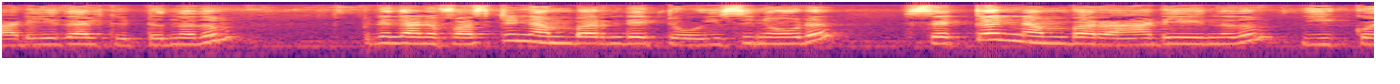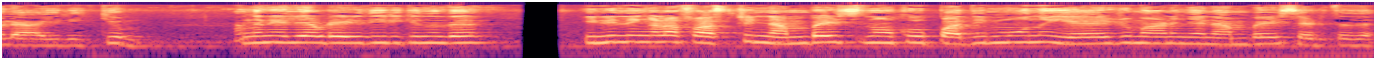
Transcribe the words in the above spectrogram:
ആഡ് ചെയ്താൽ കിട്ടുന്നതും പിന്നെന്താണ്? ഫസ്റ്റ് നമ്പറിന്റെ ടോയ്സിനോട് സെക്കൻഡ് നമ്പർ ആഡ് ചെയ്യുന്നതും ഈക്വൽ ആയിരിക്കും. അങ്ങനെയല്ലേ അവിടെ എഴുതിയിരിക്കുന്നത്? ഇനി നിങ്ങൾ ആ ഫസ്റ്റ് നമ്പേഴ്സ് നോക്കൂ. പതിമൂന്ന് ഏഴുമാണ് ഞാൻ നമ്പേഴ്സ് എടുത്തത്.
